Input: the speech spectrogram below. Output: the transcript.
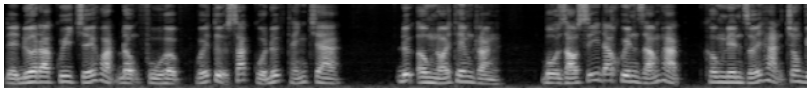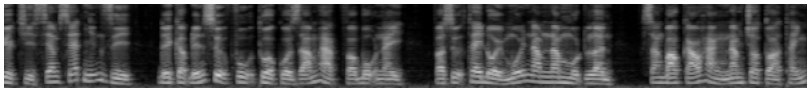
để đưa ra quy chế hoạt động phù hợp với tự sắc của Đức Thánh Cha. Đức ông nói thêm rằng, Bộ giáo sĩ đã khuyên giám hạt không nên giới hạn trong việc chỉ xem xét những gì đề cập đến sự phụ thuộc của giám hạt vào bộ này và sự thay đổi mỗi 5 năm một lần sang báo cáo hàng năm cho tòa thánh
